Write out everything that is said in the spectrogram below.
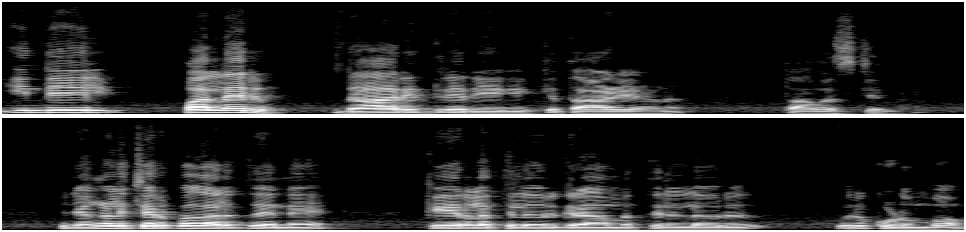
ഇന്ത്യയിൽ പലരും ദാരിദ്ര്യരേഖയ്ക്ക് താഴെയാണ് താമസിച്ചിരുന്നത് ഞങ്ങൾ ചെറുപ്പകാലത്ത് തന്നെ കേരളത്തിലെ ഒരു ഗ്രാമത്തിലുള്ള ഒരു ഒരു കുടുംബം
